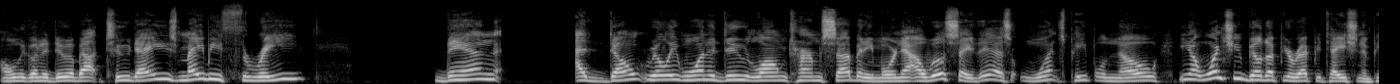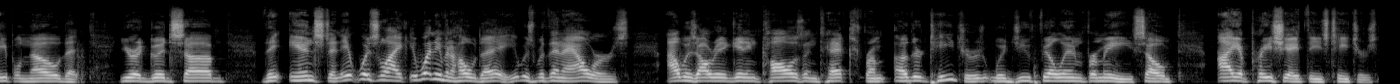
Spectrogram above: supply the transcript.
only going to do about two days, maybe three. Then I don't really want to do long term sub anymore. Now, I will say this once people know, you know, once you build up your reputation and people know that you're a good sub, the instant. It was like it wasn't even a whole day. It was within hours. I was already getting calls and texts from other teachers would you fill in for me? So i appreciate these teachers.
